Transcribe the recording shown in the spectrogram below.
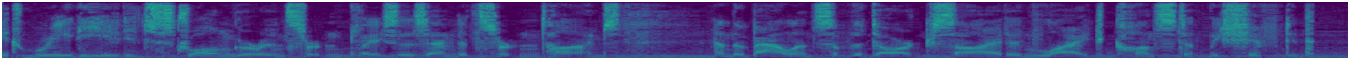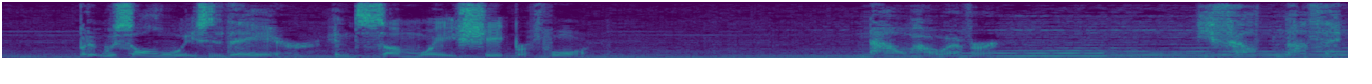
It radiated stronger in certain places and at certain times, and the balance of the dark side and light constantly shifted. But it was always there in some way, shape, or form. Now, however, he felt nothing.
